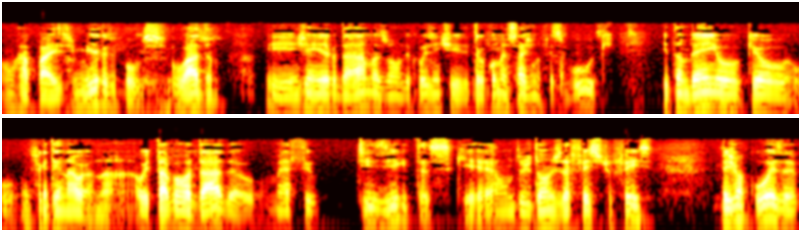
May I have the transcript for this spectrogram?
um rapaz de Miracles, o Adam, e engenheiro da Amazon. Depois a gente trocou mensagem no Facebook. E também o que eu enfrentei na, na oitava rodada, o Matthew Tziritas, que é um dos donos da Face to Face. Mesma coisa,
